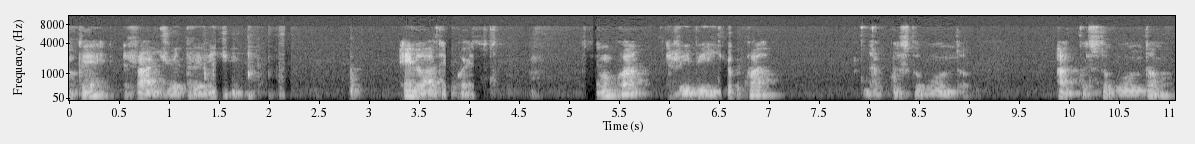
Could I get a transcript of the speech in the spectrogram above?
ok? Raggio è 13 e il lato è questo. Siamo qua, ripigio qua, da questo punto a questo punto,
